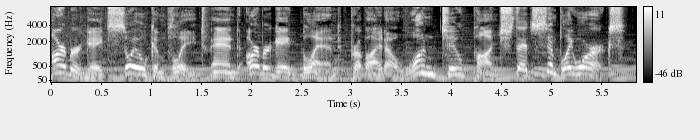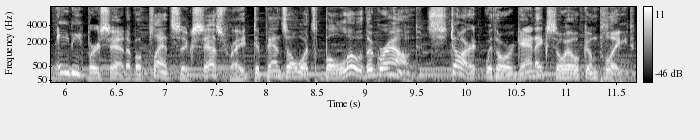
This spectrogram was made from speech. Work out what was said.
Arborgate Soil Complete and Arborgate Blend provide a one two punch that simply works. 80% of a plant's success rate depends on what's below the ground. Start with Organic Soil Complete.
